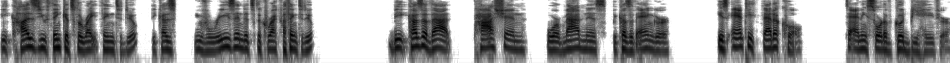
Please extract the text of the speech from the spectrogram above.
because you think it's the right thing to do, because you've reasoned it's the correct thing to do. Because of that, passion or madness because of anger is antithetical to any sort of good behavior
